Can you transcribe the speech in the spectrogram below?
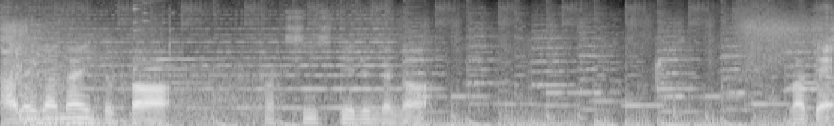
あれがないとか、確信しているんだが。待て。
